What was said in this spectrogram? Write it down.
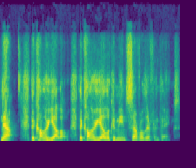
Now, the color yellow. The color yellow can mean several different things.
